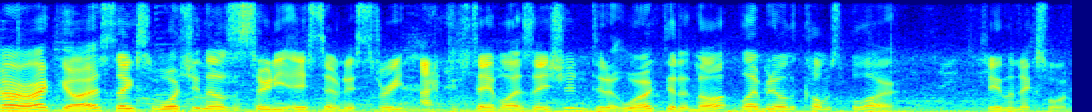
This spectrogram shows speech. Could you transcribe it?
Alright guys, thanks for watching. That was a Sony a7S III active stabilization. Did it work? Did it not? Let me know in the comments below. See you in the next one.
